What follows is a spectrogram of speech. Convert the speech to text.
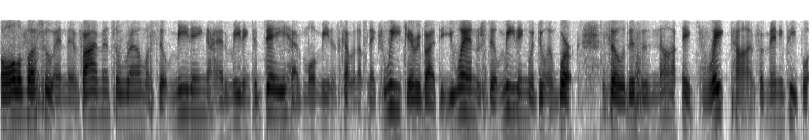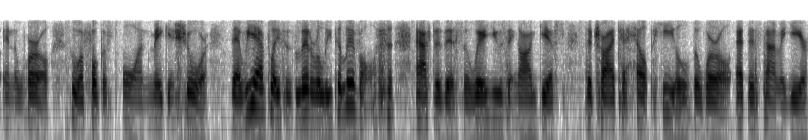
all of us who are in the environmental realm are still meeting. I had a meeting today, have more meetings coming up next week. Everybody at the UN, we're still meeting, we're doing work. So this is not a break time for many people in the world who are focused on making sure that we have places literally to live on after this. So we're using our gifts to try to help heal the world at this time of year.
